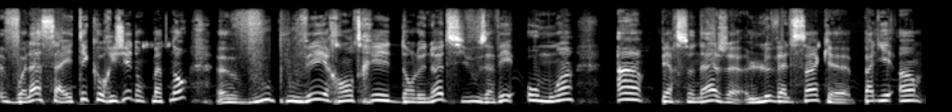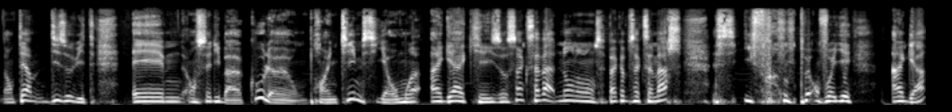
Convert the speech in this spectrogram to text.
voilà, ça a été corrigé. Donc maintenant, vous pouvez rentrer dans le node si vous avez au moins un personnage level 5 euh, palier 1 en termes d'ISO 8 et euh, on se dit bah cool euh, on prend une team. S'il y a au moins un gars qui est ISO 5 ça va. Non non non c'est pas comme ça que ça marche. Il faut on peut envoyer un gars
